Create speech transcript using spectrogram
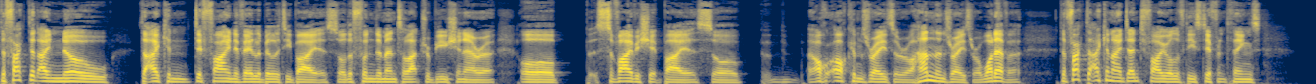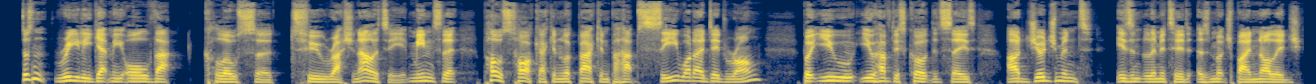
The fact that I know that I can define availability bias or the fundamental attribution error or survivorship bias or Occam's razor or Hanlon's razor or whatever, the fact that I can identify all of these different things doesn't really get me all that closer to rationality. It means that post hoc I can look back and perhaps see what I did wrong. But you mm-hmm. you have this quote that says our judgment isn't limited as much by knowledge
